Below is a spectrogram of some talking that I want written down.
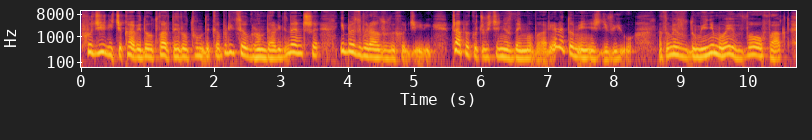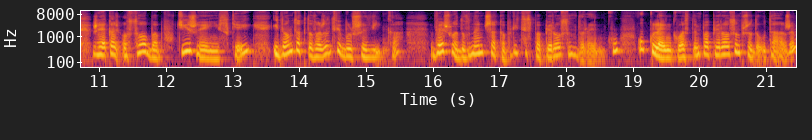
Wchodzili ciekawie do otwartej rotundy kaplicy, oglądali wnętrze i bez wyrazu wychodzili. Czapek oczywiście nie zdejmowali, ale to mnie nie zdziwiło. Natomiast zdumienie moje wywołał fakt, że jakaś osoba płci żeńskiej, idąca w towarzystwie bolszewika, weszła do wnętrza kaplicy z papierosem w ręku, uklękła z tym papierosem przed ołtarzem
